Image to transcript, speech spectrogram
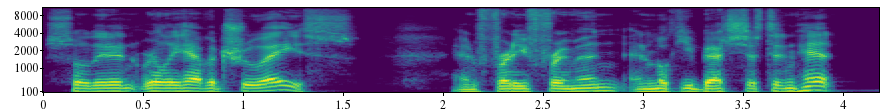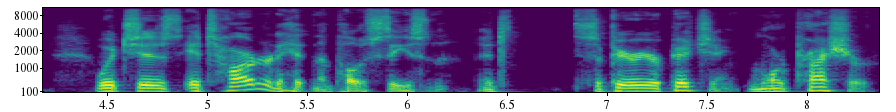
So they didn't really have a true ace. And Freddie Freeman and Mookie Betts just didn't hit, which is, it's harder to hit in the postseason. It's superior pitching, more pressure.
